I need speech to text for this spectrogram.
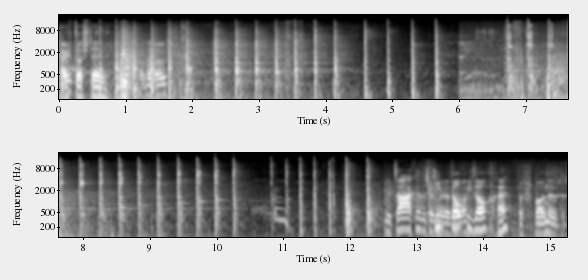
Hauptdarsteller. Also los. Würde sagen, das ist das tipptoppe Sache. Das ist spannend. Das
